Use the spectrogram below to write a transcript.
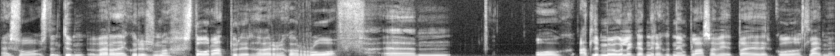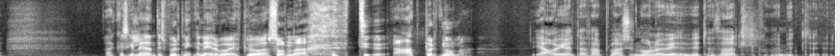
En svo stundum verða einhverju svona stór atbyrðir, það verður eitthvað róf um, og allir möguleikarnir einhvern veginn blasa við, bæðið er góð og slæmi. Það er kannski leiðandi spurning, en erum við að upplifa svona atbyrð núna? Já, ég held að það blasir nú alveg við, við vitum það öll. Það er mitt eh,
